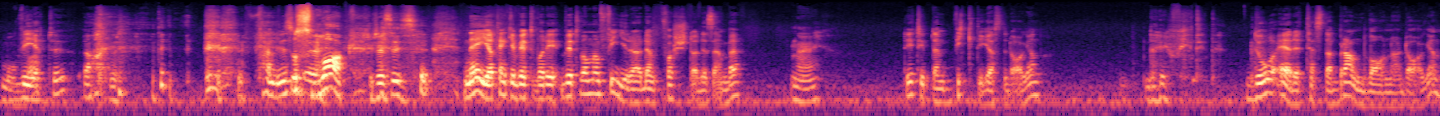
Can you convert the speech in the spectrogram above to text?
måndag. Vet du? Ja. Fan, du är så smart! Precis. Nej, jag tänker, vet du, vad det, vet du vad man firar den första december? Nej, Det är typ den viktigaste dagen. det jag vet inte. Då är det testa brandvarnardagen.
